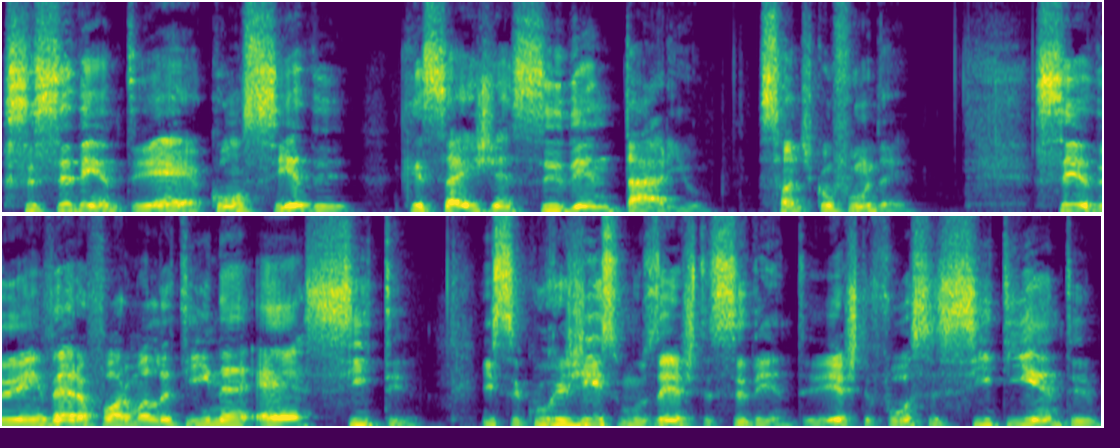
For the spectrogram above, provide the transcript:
Se sedente é com sede, que seja sedentário. Só nos confundem. Sede em vera forma latina é site. E se corrigíssemos este sedente, este fosse sitiente.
